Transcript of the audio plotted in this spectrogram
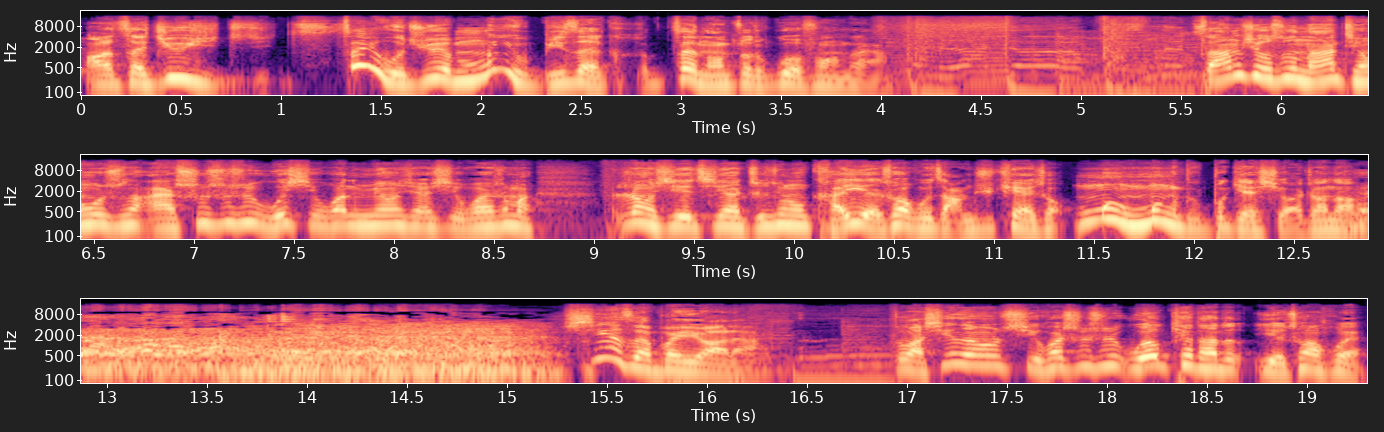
啊，这就这，我觉得没有比这再能做的过分的了。咱们小时候哪听过说，哎，谁谁谁，我喜欢的明星，喜欢什么任贤齐啊、周杰伦开演唱会，咱们去看一场，梦梦都不敢想，真的。现在不一样了，对吧？现在喜欢谁谁，我要看他的演唱会，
